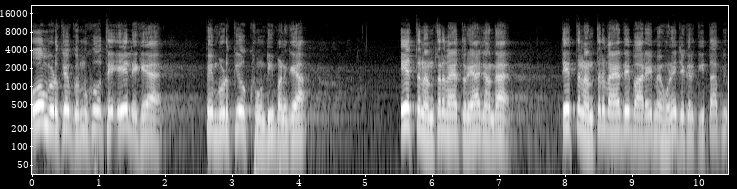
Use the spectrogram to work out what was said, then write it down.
ਉਹ ਮੁੜ ਕੇ ਗੁਰਮੁਖੋ ਉੱਥੇ ਇਹ ਲਿਖਿਆ ਵੀ ਮੁੜ ਕੇ ਉਹ ਖੂੰਡੀ ਬਣ ਗਿਆ। ਇਹ ਤਨੰਤਰ ਵੈ ਤੁਰਿਆ ਜਾਂਦਾ। ਹੈ ਤੇ ਤਨੰਤਰ ਵੈ ਦੇ ਬਾਰੇ ਮੈਂ ਹੁਣੇ ਜ਼ਿਕਰ ਕੀਤਾ ਵੀ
